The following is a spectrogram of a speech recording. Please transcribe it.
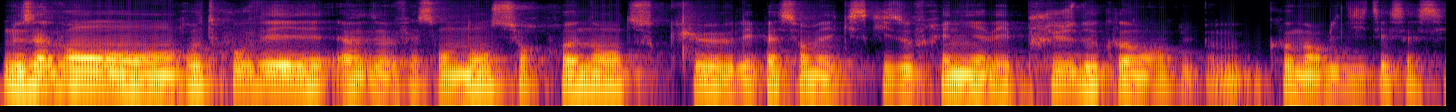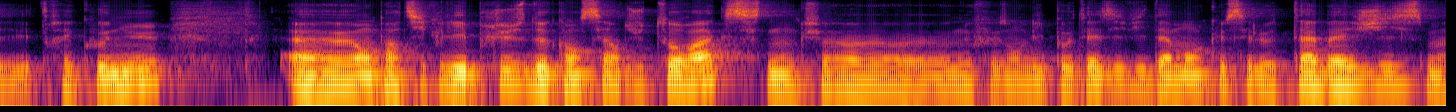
Nous avons retrouvé euh, de façon non surprenante que les patients avec schizophrénie avaient plus de comorbidité, ça c'est très connu. Euh, en particulier plus de cancer du thorax. Euh, nous faisons l'hypothèse évidemment que c'est le tabagisme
